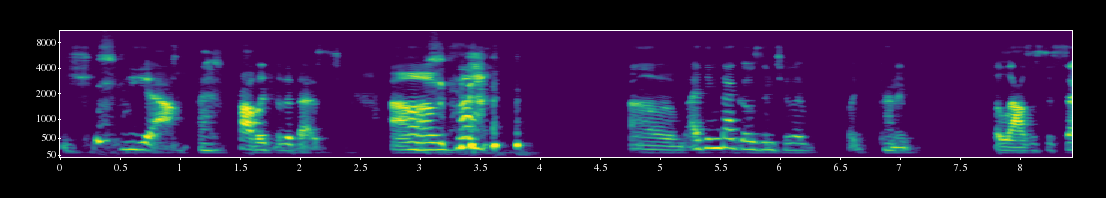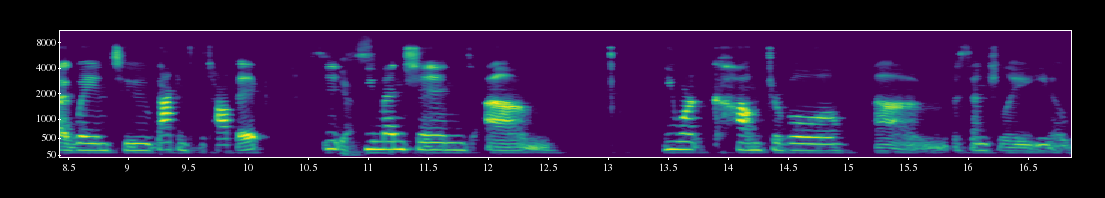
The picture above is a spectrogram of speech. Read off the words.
yeah, probably for the best. Um, but, um, I think that goes into the like kind of allows us to segue into back into the topic. So you, Yes. you mentioned um, you weren't comfortable, um, essentially, you know,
